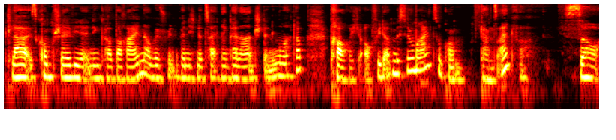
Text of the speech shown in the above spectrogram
klar, es kommt schnell wieder in den Körper rein, aber wenn ich eine Zeit lang keine Handstände gemacht habe, brauche ich auch wieder ein bisschen, um reinzukommen. Ganz einfach. So,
